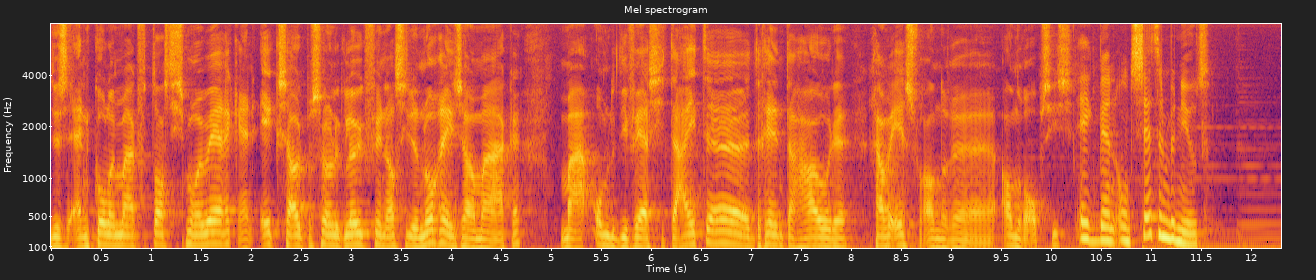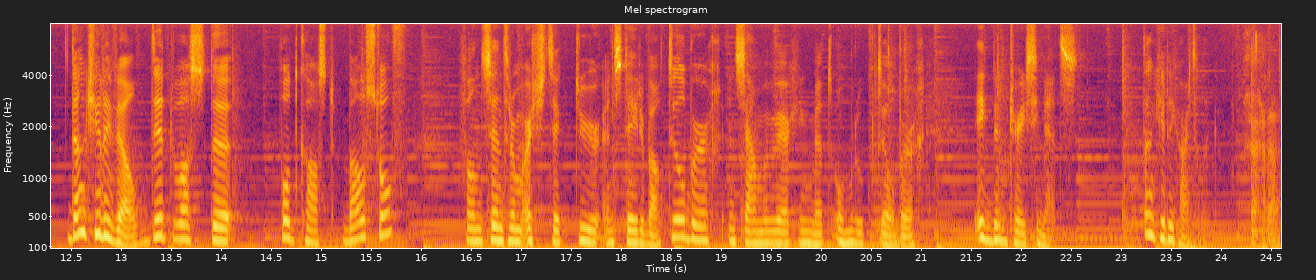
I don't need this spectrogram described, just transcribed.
Dus, en Colin maakt fantastisch mooi werk. En ik zou het persoonlijk leuk vinden als hij er nog één zou maken. Maar om de diversiteit eh, erin te houden, gaan we eerst voor andere, andere opties. Ik ben ontzettend benieuwd. Dank jullie wel. Dit was de podcast Bouwstof van Centrum Architectuur en Stedenbouw Tilburg in samenwerking met Omroep Tilburg. Ik ben Tracy Metz. Dank jullie hartelijk. Graag gedaan.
